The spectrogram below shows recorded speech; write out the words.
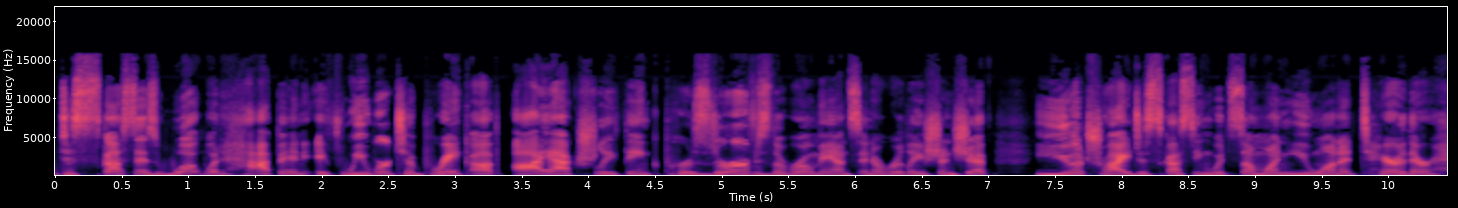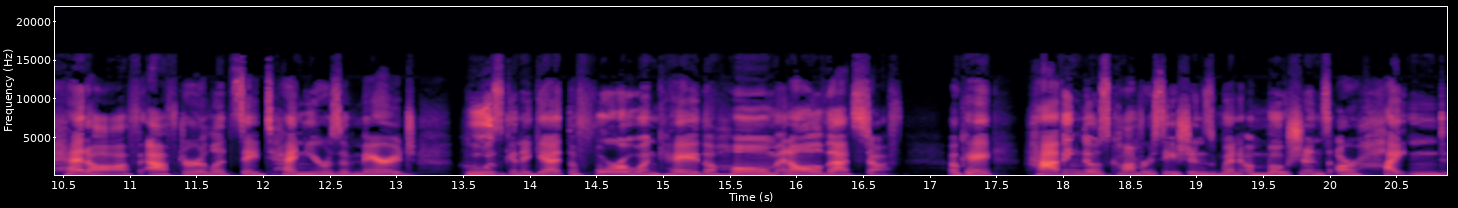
discusses what would happen if we were to break up, I actually think preserves the romance in a relationship. You try discussing with someone you want to tear their head off after, let's say, 10 years of marriage, who's going to get the 401k, the home, and all of that stuff. Okay. Having those conversations when emotions are heightened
